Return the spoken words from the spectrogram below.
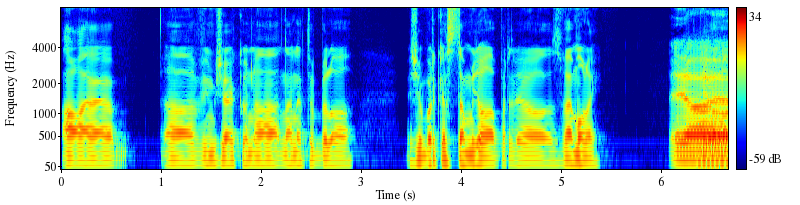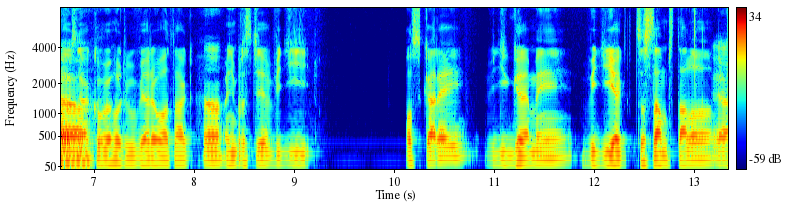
ale uh, vím, že jako na, na netu bylo, že Borka tam udělala prdel z Vemoli. Jo, jo, jo, s jo. nějakou jeho důvěrou a tak. No. Oni prostě vidí Oscary, vidí Grammy, vidí, jak, co se tam stalo. Jo,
